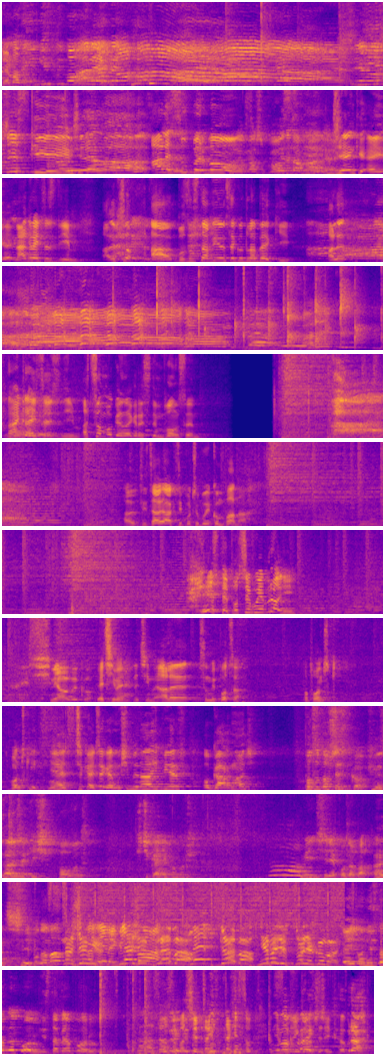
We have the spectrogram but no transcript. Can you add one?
Siema. Siema wszystkim, siema! Ale super wąs! Masz wąsa Marek. Dzięki, ej, ej, Nagraj coś z nim. ale co? A, bo zostawiłem tego dla Beki. Ale... Marek, nagraj coś z nim. A co mogę nagrać z tym wąsem? Ale w tej całej akcji potrzebuję kompana. Jestem, potrzebuję broni. Śmiało byku. Lecimy. Lecimy, ale w sumie po co? Popączki. Pączki? Nie, czekaj, czekaj, musimy najpierw ogarnąć po co to wszystko. Musimy znaleźć jakiś powód ścigania kogoś. No, mi się nie podoba. A ci się nie podoba? Na ziemię! Gleba! Gleba! Gleba! Nie będziesz cwaniakować! Ej, on nie stawia oporu. Nie stawia oporu. No, zaraz zobaczymy, takie, są Nie ma frajdy. Dobra.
